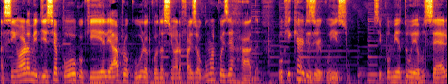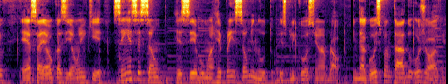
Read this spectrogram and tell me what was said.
a senhora me disse há pouco que ele a procura quando a senhora faz alguma coisa errada. O que quer dizer com isso? Se cometo um erro sério, essa é a ocasião em que, sem exceção, recebo uma repreensão minuto, explicou a senhora Brown. Indagou espantado o jovem.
